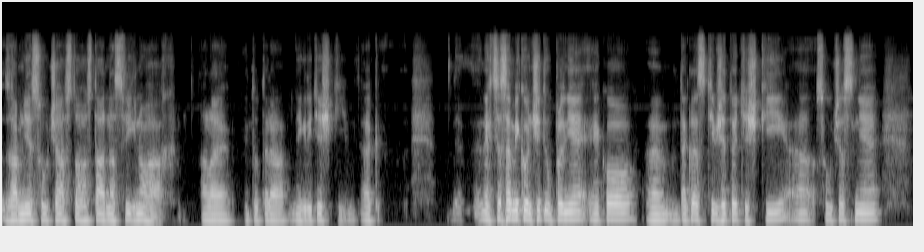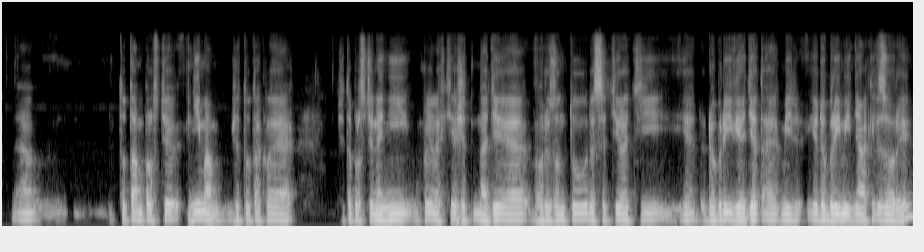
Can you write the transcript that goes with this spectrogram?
za mě součást toho stát na svých nohách, ale je to teda někdy těžký. Tak nechce se mi končit úplně jako eh, takhle s tím, že to je těžký a současně eh, to tam prostě vnímám, že to takhle je že to prostě není úplně lehké, že naděje v horizontu desetiletí je dobrý vědět a je, mít, je dobrý mít nějaké vzory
